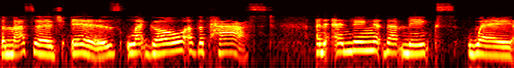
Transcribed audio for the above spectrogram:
The message is let go of the past. An ending that makes way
